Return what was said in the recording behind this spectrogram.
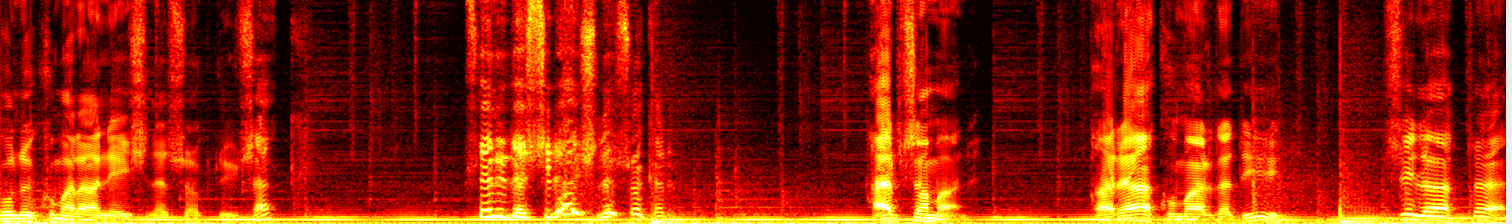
bunu kumarhane işine soktuysak... Seni de silah işine sokarım. Harp zamanı. Para kumarda değil, silahta.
